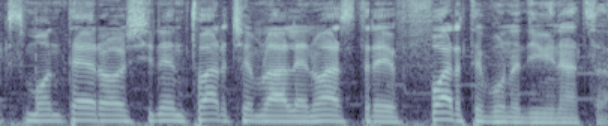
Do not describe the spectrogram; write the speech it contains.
X Montero și ne întoarcem la ale noastre. Foarte bună dimineața!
